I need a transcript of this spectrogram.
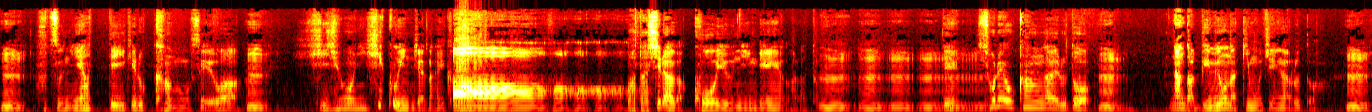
うん。普通にやっていける可能性は、うん。非常に低いんじゃないあか。あ、はあはあは。私らがこういう人間やからと。で、それを考えると、うん。なんか微妙な気持ちになると。うん。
